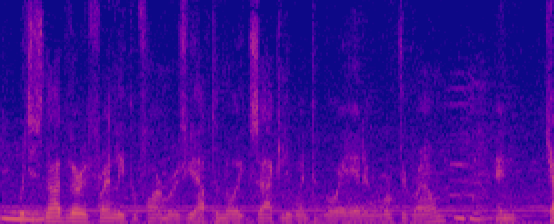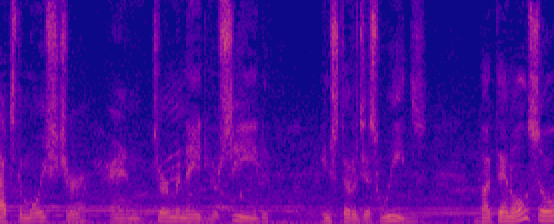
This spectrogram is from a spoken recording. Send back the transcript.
which is mm. not very friendly to farmers. You have to know exactly when to go ahead and work the ground mm-hmm. and catch the moisture and germinate your seed instead of just weeds. But then also,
